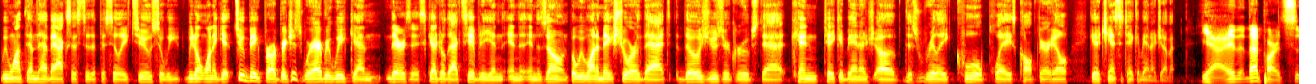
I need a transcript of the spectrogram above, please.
we want them to have access to the facility too. So we, we don't want to get too big for our britches where every weekend there's a scheduled activity in, in, the, in the zone. But we want to make sure that those user groups that can take advantage of this really cool place called Fair Hill get a chance to take advantage of it. Yeah, eh, that part's uh,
